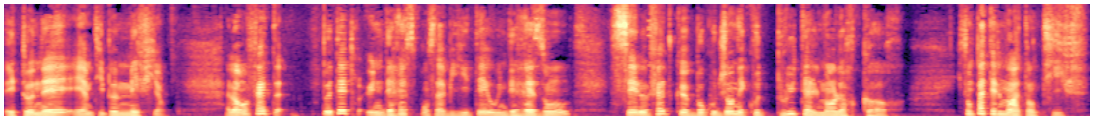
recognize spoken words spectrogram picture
étonné et un petit peu méfiant. Alors en fait, peut-être une des responsabilités ou une des raisons, c'est le fait que beaucoup de gens n'écoutent plus tellement leur corps. Ils ne sont pas tellement attentifs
